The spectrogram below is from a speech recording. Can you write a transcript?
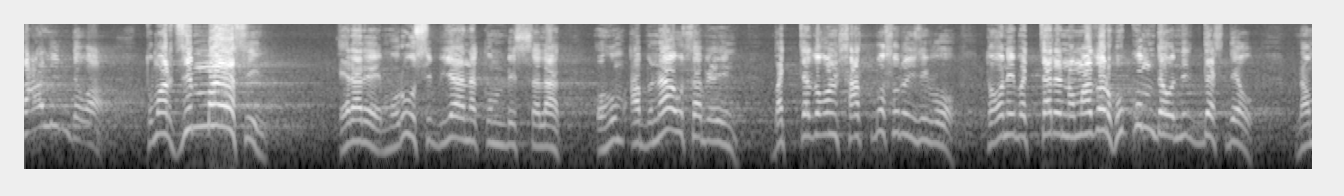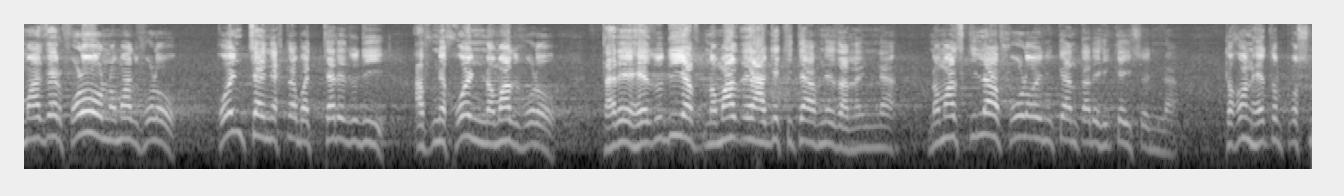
তালিম দেওয়া। তোমার জিম্মায় আছিল এরারে মরুস বিয়ানা কুম্বিস সালাত অহুম আবনা উসাবিন বাচ্চা যখন সাত বছর হয়ে যাব তখন এই বাচ্চারে নমাজের হুকুম দেও, নির্দেশ দেও। নমাজের ফড়ো নমাজ ফড়ো কইন চাইন একটা বাচ্চারে যদি আপনি কইন নমাজ পড়ো, তারে হে যদি নমাজের আগে কিতা আপনি জানেন না? নমাজ কিলা ফড়ো নিকান তারে শিকাইছেন না? তখন হে তো প্রশ্ন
